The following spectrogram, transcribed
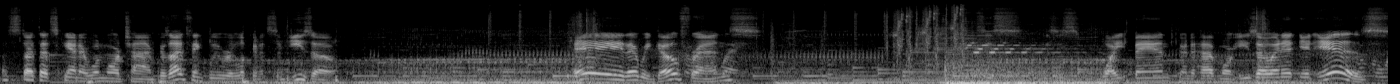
Let's start that scanner one more time, because I think we were looking at some eezo. Hey, there we go, friends. Is this, is this white band going to have more eezo in it? It is!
